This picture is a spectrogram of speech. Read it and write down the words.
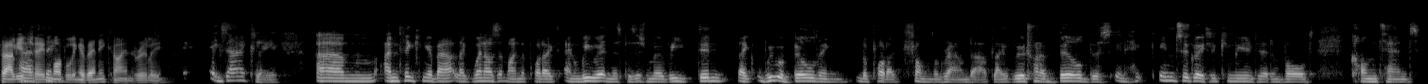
Value chain think, modeling of any kind, really. Exactly. Um, I'm thinking about like when I was at Mind the Product and we were in this position where we didn't like we were building the product from the ground up. Like we were trying to build this in, integrated community that involved content,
